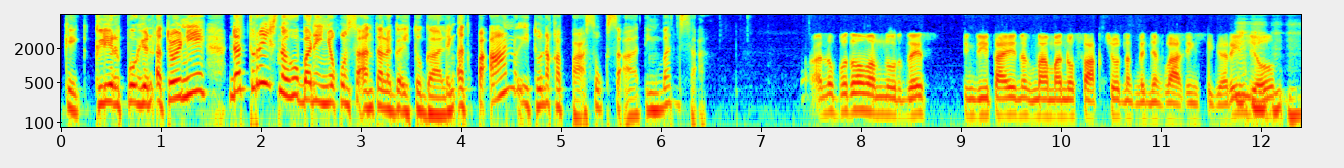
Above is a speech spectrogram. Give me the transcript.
Okay, clear po yun. Attorney, na-trace na ho ba ninyo kung saan talaga ito galing at paano ito nakapasok sa ating bansa? Ano po to, Ma'am Lourdes? Hindi tayo nagmamanufacture ng ganyang klaseng sigarilyo. Mm-mm-mm.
